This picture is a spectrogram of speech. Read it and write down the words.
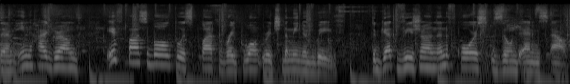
them in high ground if possible to a spot where it won't reach the minion wave to get vision and of course zone the enemies out.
